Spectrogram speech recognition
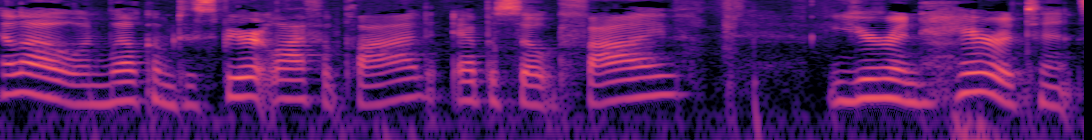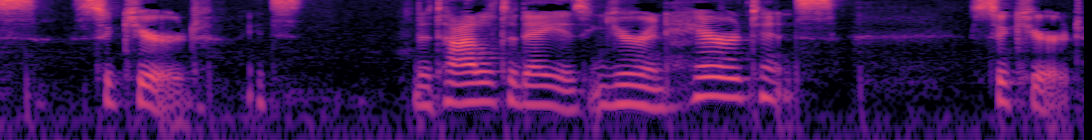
Hello, and welcome to Spirit Life Applied, Episode 5 Your Inheritance Secured. It's The title today is Your Inheritance Secured.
